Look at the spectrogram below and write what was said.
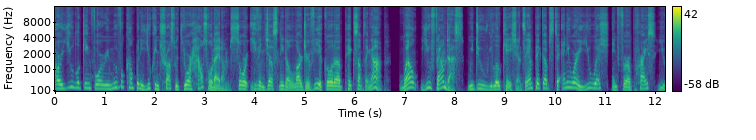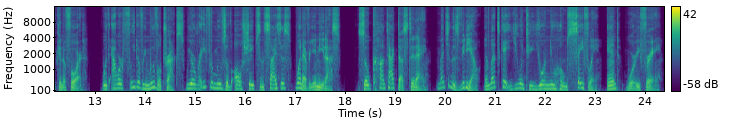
Are you looking for a removal company you can trust with your household items or even just need a larger vehicle to pick something up? Well, you found us. We do relocations and pickups to anywhere you wish and for a price you can afford. With our fleet of removal trucks, we are ready for moves of all shapes and sizes whenever you need us. So contact us today, mention this video, and let's get you into your new home safely and worry-free.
